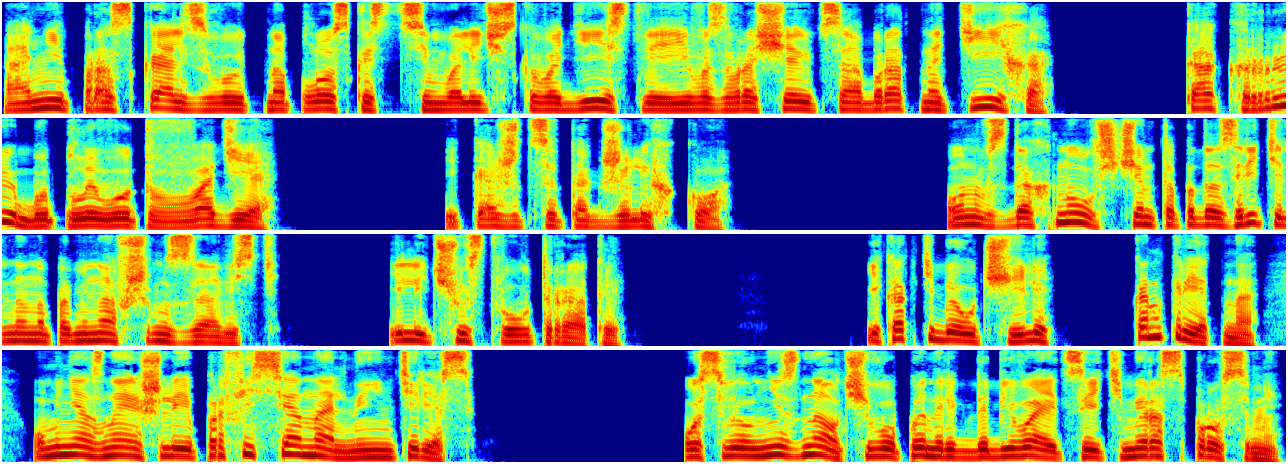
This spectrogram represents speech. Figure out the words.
Они проскальзывают на плоскость символического действия и возвращаются обратно тихо, как рыбы плывут в воде. И кажется так же легко. Он вздохнул с чем-то подозрительно напоминавшим зависть или чувство утраты. «И как тебя учили? Конкретно. У меня, знаешь ли, профессиональный интерес». Освилл не знал, чего Пенрик добивается этими расспросами.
